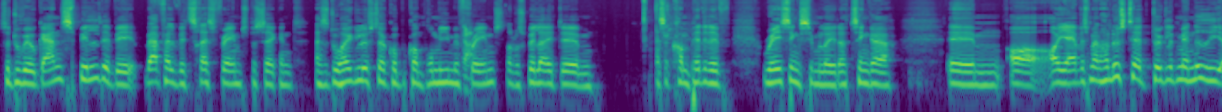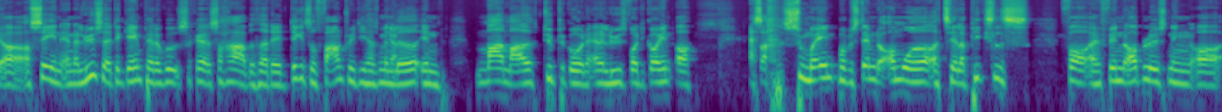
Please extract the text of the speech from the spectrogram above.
så du vil jo gerne spille det ved, i hvert fald ved 60 frames per second. Altså du har ikke lyst til at gå på kompromis med ja. frames, når du spiller et øh, altså competitive racing simulator, tænker jeg. Øhm, og, og ja, hvis man har lyst til at dykke lidt mere ned i og, og se en analyse af det gameplay, der går ud, så, kan, så har hvad hedder det, Digital Foundry, de har simpelthen ja. lavet en meget, meget dybtegående analyse, hvor de går ind og altså, zoomer ind på bestemte områder og tæller pixels, for at finde opløsningen, og,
